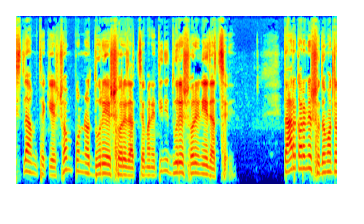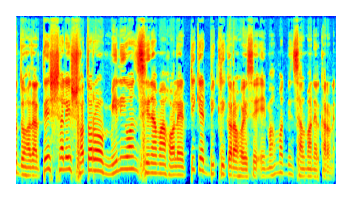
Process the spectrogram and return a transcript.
ইসলাম থেকে সম্পূর্ণ দূরে সরে যাচ্ছে মানে তিনি দূরে সরে নিয়ে যাচ্ছে। তার কারণে শুধুমাত্র দু হাজার তেইশ সালে সতেরো মিলিয়ন সিনেমা হলের টিকিট বিক্রি করা হয়েছে এই মোহাম্মদ বিন সালমানের কারণে।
